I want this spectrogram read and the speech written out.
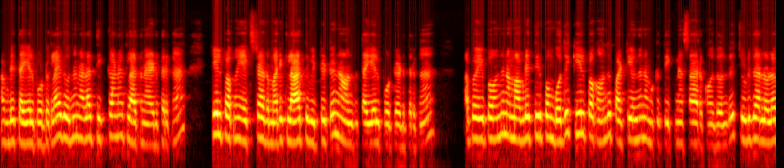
அப்படியே தையல் போட்டுக்கலாம். இது வந்து நல்லா திக்கான கிளாத் நான் எடுத்திருக்கேன். கீழ்ப்பக்கம் எக்ஸ்ட்ரா அது மாதிரி கிளாத் விட்டுட்டு நான் வந்து தையல் போட்டு எடுத்திருக்கேன். அப்போ இப்போ வந்து நம்ம அப்படியே திருப்பும் போது கீழ்ப்பக்கம் வந்து பட்டி வந்து நமக்கு திக்னஸாக இருக்கும். இது வந்து சுடிதாரில் உள்ள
